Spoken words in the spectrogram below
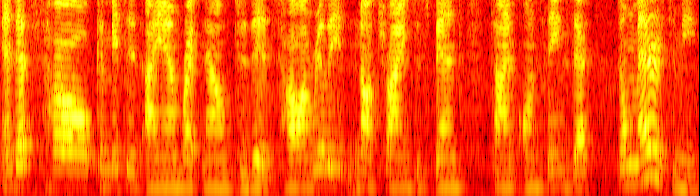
and that's how committed i am right now to this how i'm really not trying to spend time on things that don't matter to me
